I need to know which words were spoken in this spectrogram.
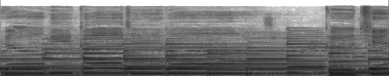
여기까지가 끝인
